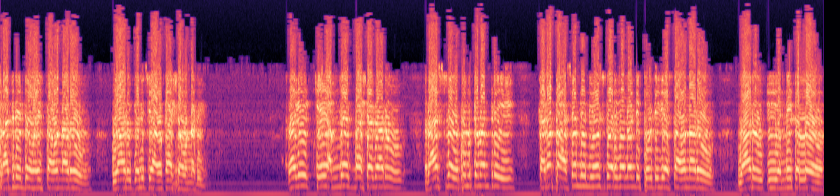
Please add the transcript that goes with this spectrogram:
ప్రాతినిధ్యం వహిస్తా ఉన్నారు. వారు గెలిచే అవకాశం ఉన్నది. అలాగే కె. అంజద్ బాషా గారు రాష్ట్ర ఉప ముఖ్యమంత్రి కడప అసెంబ్లీ నియోజకవర్గం నుండి పోటీ చేస్తా ఉన్నారు. వారు ఈ ఎన్నికల్లో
